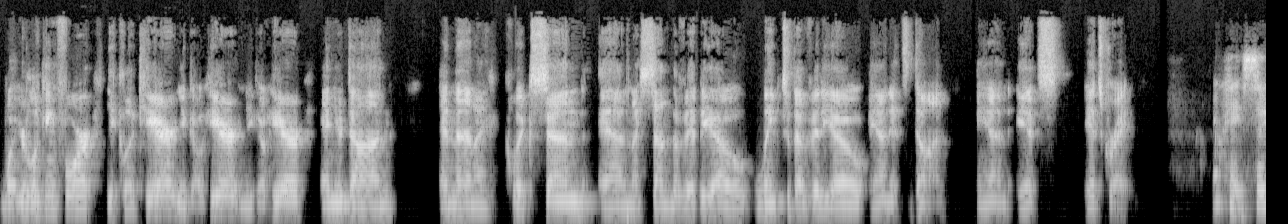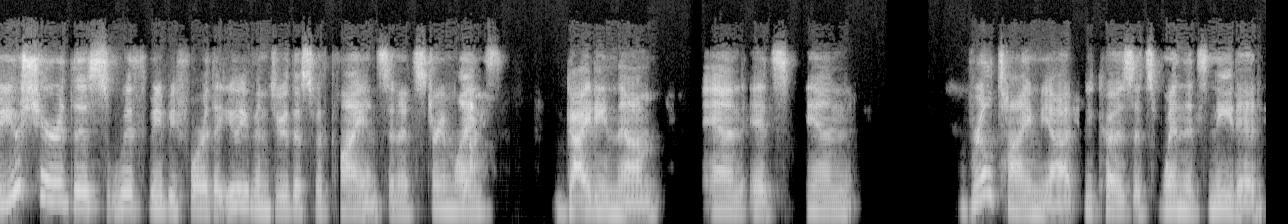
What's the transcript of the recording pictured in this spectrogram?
what you're looking for, you click here and you go here and you go here and you're done. And then I click send and I send the video link to that video and it's done. And it's it's great. Okay, so you shared this with me before that you even do this with clients and it streamlines. Guiding them and it's in real time yet because it's when it's needed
